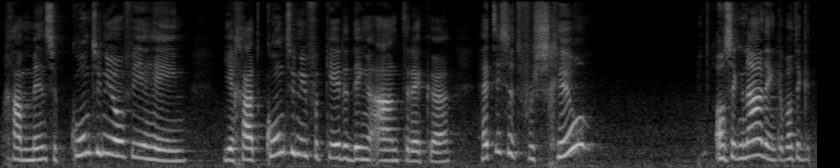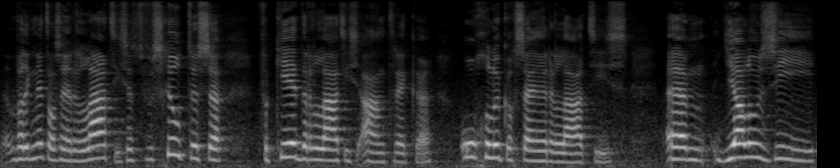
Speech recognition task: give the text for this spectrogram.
gaan mensen continu over je heen. Je gaat continu verkeerde dingen aantrekken. Het is het verschil. Als ik nadenk, wat ik, wat ik net al zei, relaties. Het verschil tussen verkeerde relaties aantrekken, ongelukkig zijn relaties, um, jaloezie,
